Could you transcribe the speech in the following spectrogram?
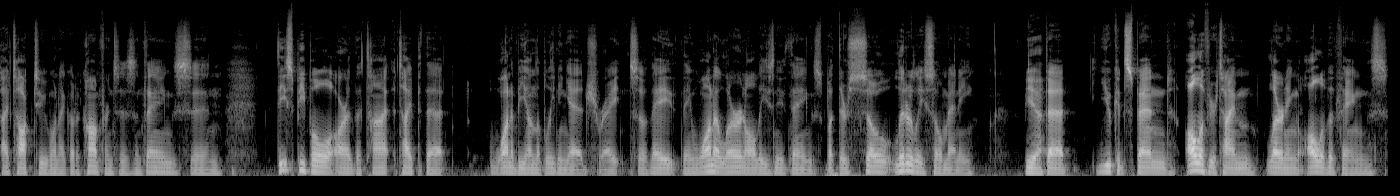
I talk to when I go to conferences and things, and these people are the ty- type that want to be on the bleeding edge, right? So they they want to learn all these new things, but there's so literally so many, yeah, that you could spend all of your time learning all of the things,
